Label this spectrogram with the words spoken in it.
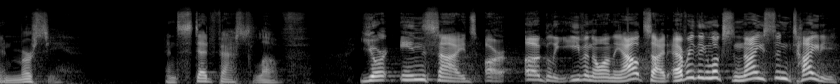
and mercy and steadfast love. Your insides are ugly, even though on the outside everything looks nice and tidy.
